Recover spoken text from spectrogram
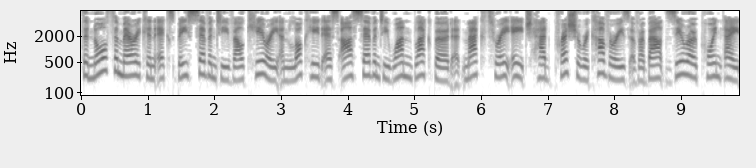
The North American XB-70 Valkyrie and Lockheed SR-71 Blackbird at Mach 3 each had pressure recoveries of about 0.8,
